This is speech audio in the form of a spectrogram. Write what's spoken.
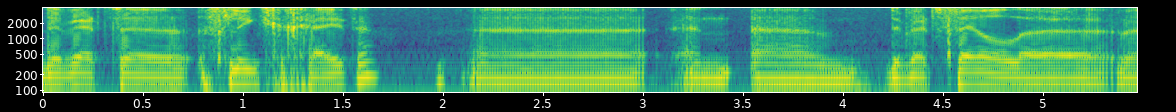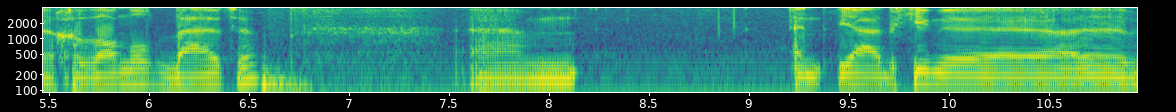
Er werd flink gegeten. En eh, er werd veel gewandeld buiten. Ehm, en ja, de kinderen eh,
